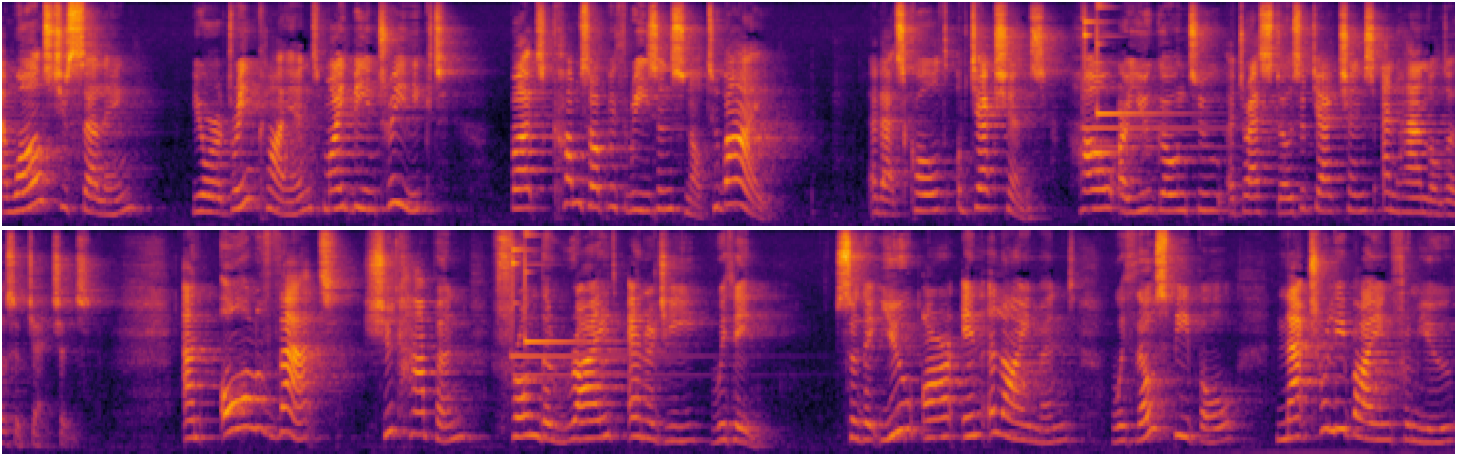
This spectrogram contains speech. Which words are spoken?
and whilst you're selling, your dream client might be intrigued, but comes up with reasons not to buy. And that's called objections. How are you going to address those objections and handle those objections? And all of that should happen from the right energy within. So that you are in alignment with those people naturally buying from you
